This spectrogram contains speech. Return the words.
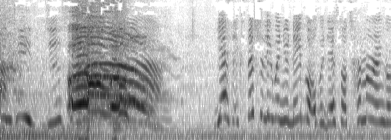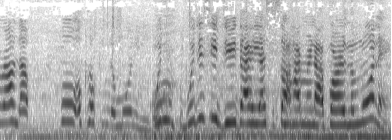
Contagious. Yes, especially when your neighbor over there starts hammering around at four o'clock in the morning. What, what does he do that he has to start hammering at four in the morning?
